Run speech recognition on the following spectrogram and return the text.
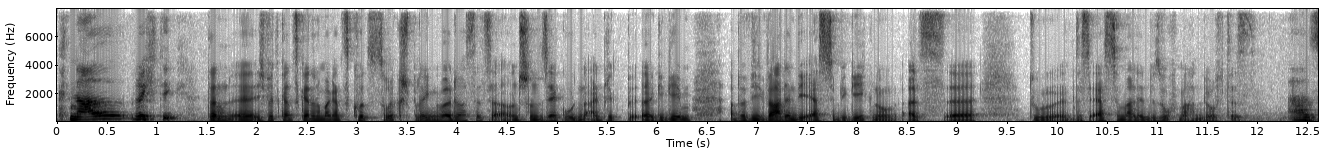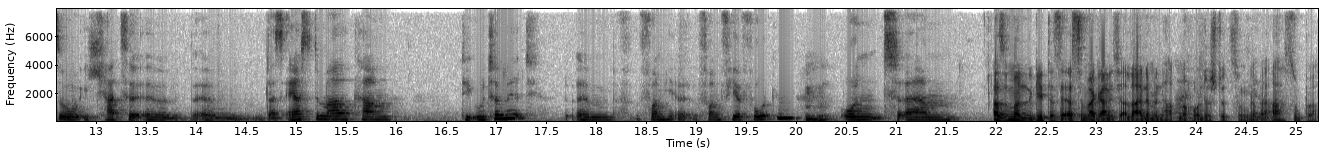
knallrichtig. Dann, äh, ich würde ganz gerne noch mal ganz kurz zurückspringen, weil du hast jetzt ja uns schon einen sehr guten Einblick äh, gegeben. Aber wie war denn die erste Begegnung, als äh, du das erste Mal den Besuch machen durftest? Also ich hatte, äh, ähm, das erste Mal kam die Ute mit ähm, von, von vier Pfoten mhm. und ähm, also man geht das erste Mal gar nicht alleine, man hat noch Unterstützung dabei. Ach super,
